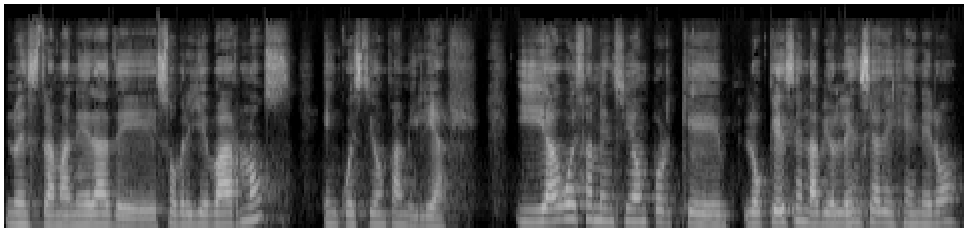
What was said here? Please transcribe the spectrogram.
nuestra manera de sobrellevarnos en cuestión familiar. Y hago esa mención porque lo que es en la violencia de género,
